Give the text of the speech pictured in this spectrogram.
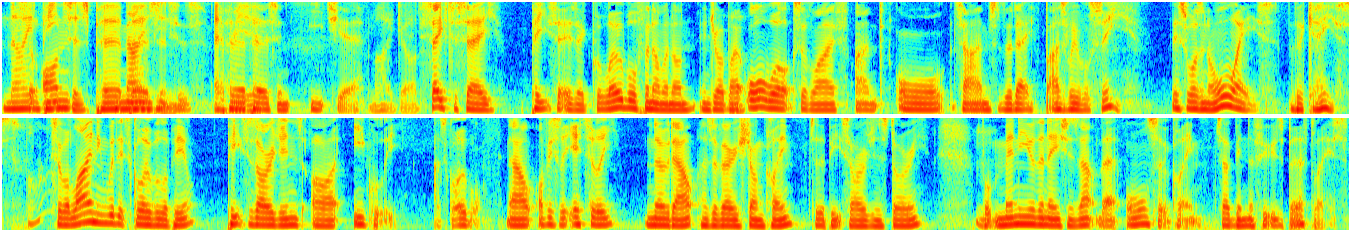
Nine So pizzas per 9 person. pizzas per year. person each year. My god. Safe to say, pizza is a global phenomenon enjoyed by all walks of life and all times of the day. But as we will see, this wasn't always the case. What? So, aligning with its global appeal, pizza's origins are equally as global. Now, obviously, Italy, no doubt, has a very strong claim to the pizza origin story, but Mm. many other nations out there also claim to have been the food's birthplace.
